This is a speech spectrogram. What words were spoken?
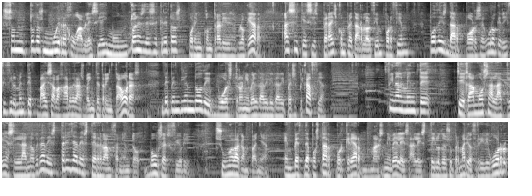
son todos muy rejugables y hay montones de secretos por encontrar y desbloquear, así que si esperáis completarlo al 100%, podéis dar por seguro que difícilmente vais a bajar de las 20-30 horas, dependiendo de vuestro nivel de habilidad y perspicacia. Finalmente, llegamos a la que es la novedad estrella de este relanzamiento, Bowser's Fury, su nueva campaña. En vez de apostar por crear más niveles al estilo de Super Mario 3D World,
